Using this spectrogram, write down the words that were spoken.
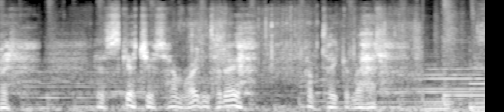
Right, as sketchy as I'm writing today, I'm taking that.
